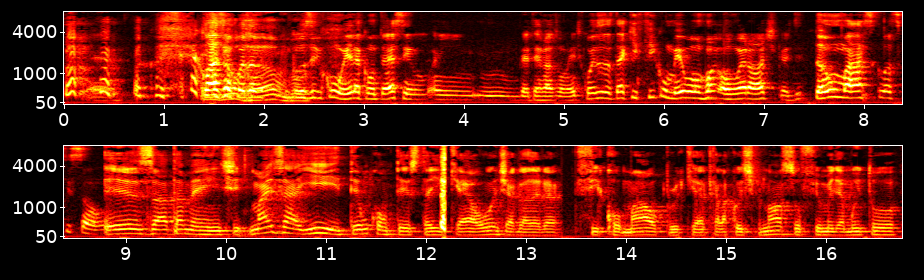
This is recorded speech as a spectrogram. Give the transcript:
É, é quase uma coisa, Rambo. inclusive com ele acontece em, em, determinado momento, coisas até que ficam meio homoeróticas, de tão másculas que são. Exatamente. Mas aí tem um contexto aí que é onde a galera ficou mal, porque é aquela coisa tipo, nossa, o filme ele é muito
